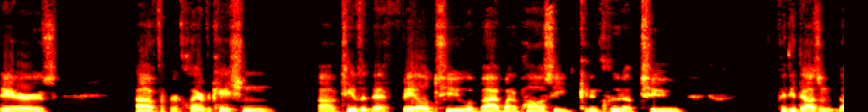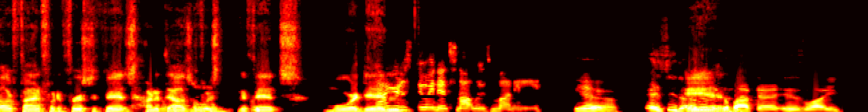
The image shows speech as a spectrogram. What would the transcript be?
there's, uh, for clarification, uh, teams that, that fail to abide by the policy can include up to fifty thousand dollar fine for the first offense, hundred thousand for the second offense, more than. Now you're just doing it to not lose money. Yeah, and see the and, other thing about that is like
